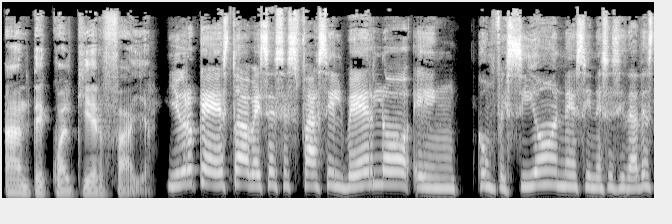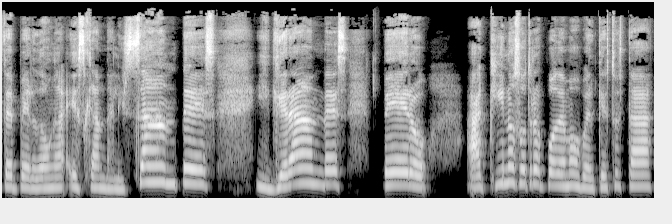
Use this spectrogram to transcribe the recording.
ante cualquier falla. Yo creo que esto a veces es fácil verlo en confesiones y necesidades de perdón escandalizantes y grandes, pero aquí nosotros podemos ver que esto está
